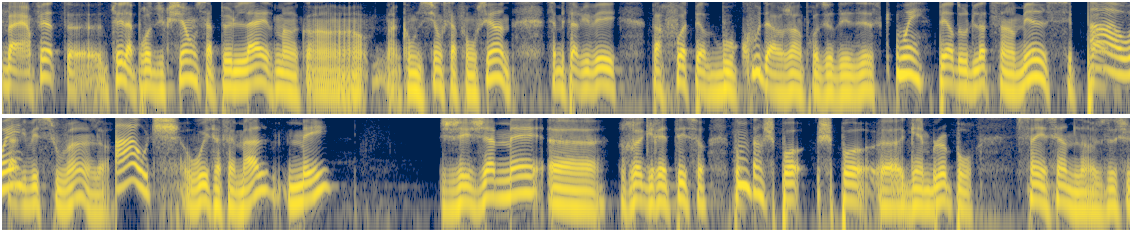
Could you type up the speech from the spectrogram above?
ben, en fait, euh, tu sais, la production, ça peut l'être, mais en, en- en condition que ça fonctionne. Ça m'est arrivé parfois de perdre beaucoup d'argent à produire des disques. Oui. Perdre au-delà de 100 000, c'est pas Ah, oui. arrivé souvent, là. Ouch! Oui, ça fait mal, mais j'ai jamais euh, regretté ça. Pourtant, je suis pas, pas gambler pour Saint-Saëns, là. Je-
